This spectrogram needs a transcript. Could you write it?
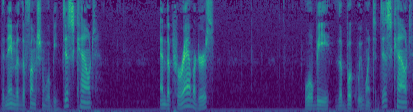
The name of the function will be discount, and the parameters will be the book we want to discount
